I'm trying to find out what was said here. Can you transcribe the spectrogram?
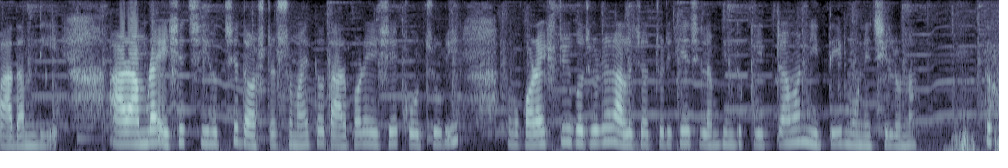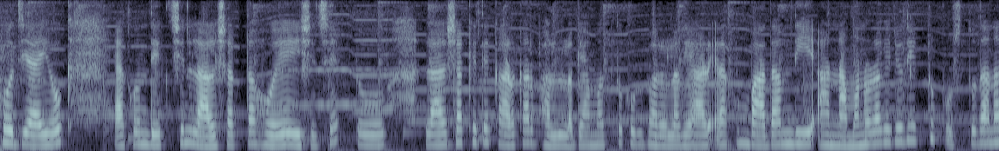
বাদাম দিয়ে। আর আমরা এসেছি হচ্ছে দশটার সময়। তো তারপরে এসে কচুরি কড়াইশুটি কচুরি আর আলু চচ্চড়ি খেয়েছিলাম, কিন্তু ক্লিপটা আমার নিতেই মনে ছিল না। তো যাই হোক, এখন দেখছেন লাল শাকটা হয়ে এসেছে। তো লাল শাক খেতে কার কার ভালো লাগে? আমার তো খুবই ভালো লাগে। আর এরকম বাদাম দিয়ে আর নামানোর আগে যদি একটু পোস্তদানা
